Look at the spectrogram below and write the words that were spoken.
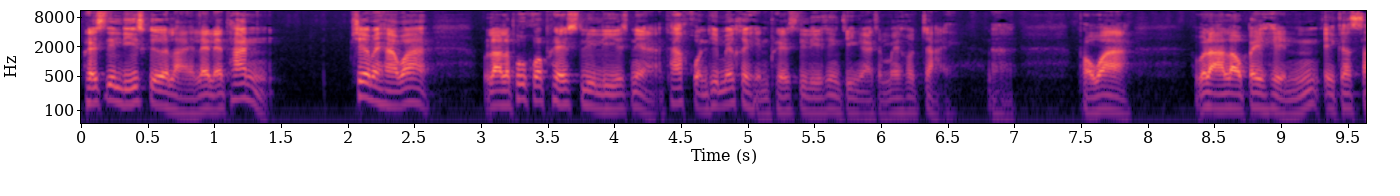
press release คืออะไร หลาย ๆ ท่านเชื่อไหมฮะว่าเวลาเราพูดว่า press release เนี่ยถ้าคนที่ไม่เคยเห็น press release จริง ๆ อาจจะไม่เข้าใจนะเพราะว่าเวลาเราไปเห็นเอกส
